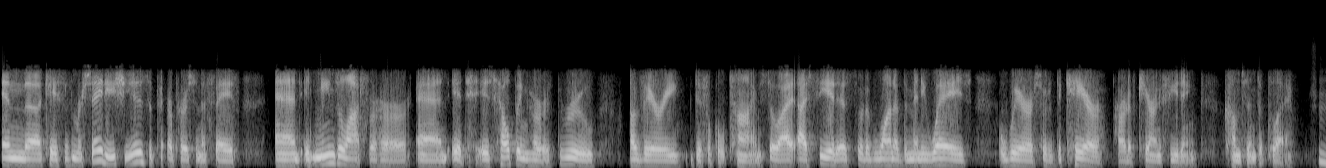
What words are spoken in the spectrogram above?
In the case of Mercedes, she is a, a person of faith, and it means a lot for her, and it is helping her through a very difficult time. So I, I see it as sort of one of the many ways where sort of the care part of care and feeding comes into play. Hmm.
